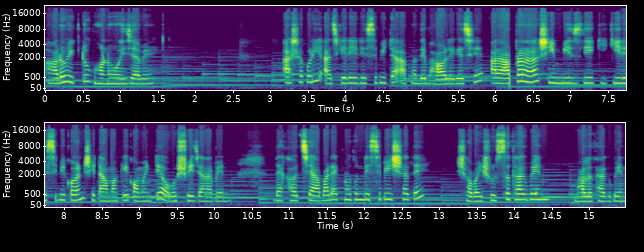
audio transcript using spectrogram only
আরও একটু ঘন হয়ে যাবে। আশা করি আজকের এই রেসিপিটা আপনাদের ভালো লেগেছে। আর আপনারা শিম বীজ দিয়ে কী কী রেসিপি করেন সেটা আমাকে কমেন্টে অবশ্যই জানাবেন। দেখা হচ্ছে আবার এক নতুন রেসিপির সাথে। সবাই সুস্থ থাকবেন। ভালো থাকবেন।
